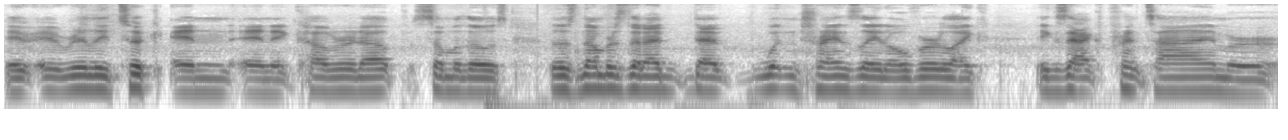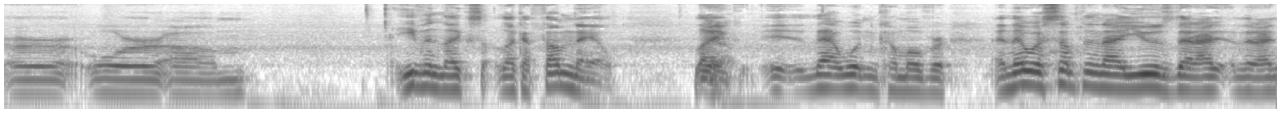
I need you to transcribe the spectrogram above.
It, it really took and and it covered up some of those those numbers that I that wouldn't translate over like exact print time or or or um even like like a thumbnail. Like it, that wouldn't come over. And there was something i used that i that i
